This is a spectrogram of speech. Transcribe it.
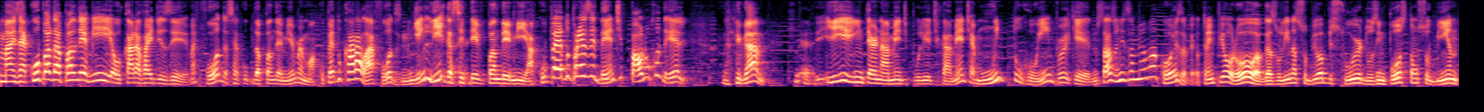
mas é culpa da pandemia, o cara vai dizer. Mas foda-se, é culpa da pandemia, meu irmão. A culpa é do cara lá, foda-se. Ninguém liga se teve pandemia. A culpa é do presidente, pau no cu dele. Tá ligado? E internamente, politicamente, é muito ruim, porque nos Estados Unidos é a mesma coisa, velho. O trem piorou, a gasolina subiu absurdo, os impostos estão subindo.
